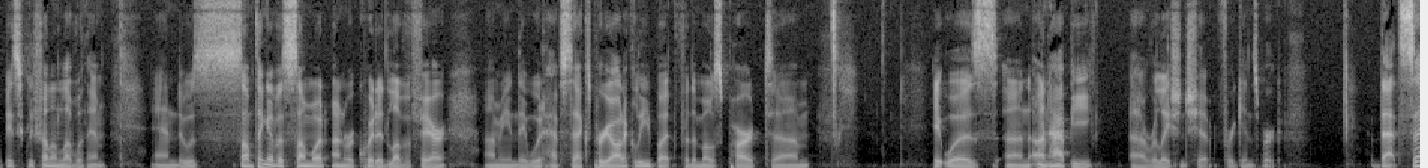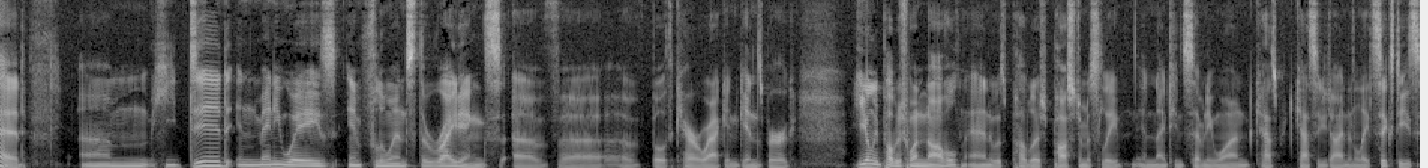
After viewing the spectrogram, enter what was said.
basically fell in love with him, and it was something of a somewhat unrequited love affair. I mean, they would have sex periodically, but for the most part, um, it was an unhappy uh, relationship for Ginsberg. That said, um, he did, in many ways, influence the writings of, uh, of both Kerouac and Ginsberg. He only published one novel, and it was published posthumously in 1971. Cass- Cassady died in the late 60s.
